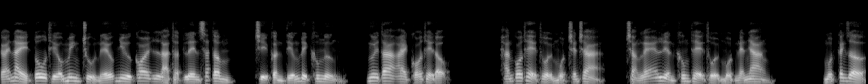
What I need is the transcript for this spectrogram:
Cái này tô thiếu minh chủ nếu như coi là thật lên sát tâm, chỉ cần tiếng địch không ngừng, ngươi ta ai có thể động? Hắn có thể thổi một chén trà, chẳng lẽ liền không thể thổi một nén nhang? Một cách giờ,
